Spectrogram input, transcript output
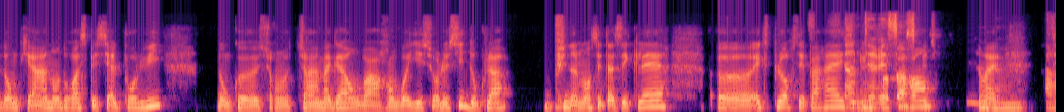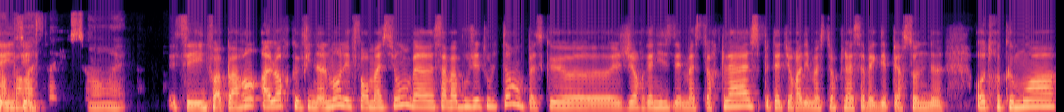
donc il y a un endroit spécial pour lui. Donc euh, sur Tiramaga on va renvoyer sur le site. Donc là finalement c'est assez clair. Euh, Explore c'est pareil, c'est une fois par an. Ouais. c'est ouais c'est une fois par an, alors que finalement les formations, ben ça va bouger tout le temps parce que euh, j'organise des masterclass. Peut-être il y aura des masterclass avec des personnes euh, autres que moi.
